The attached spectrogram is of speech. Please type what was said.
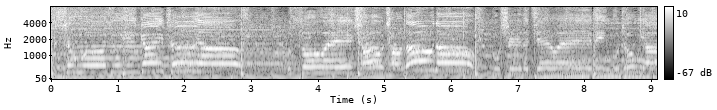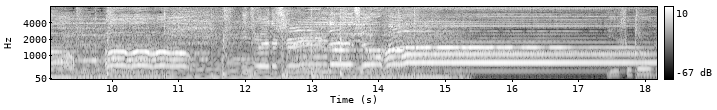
这生活就应该这样，无所谓吵吵闹闹。故事的结尾并不重要。哦，你觉得是的就好。一首歌该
